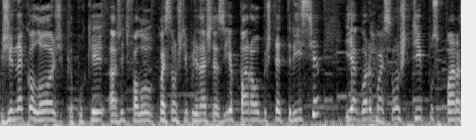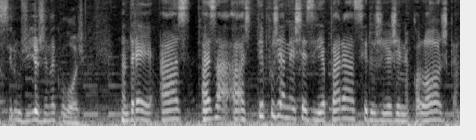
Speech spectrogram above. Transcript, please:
ginecológica? Porque a gente falou quais são os tipos de anestesia para obstetrícia e agora quais são os tipos para cirurgia ginecológica. André, as, as, as tipos de anestesia para a cirurgia ginecológica,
